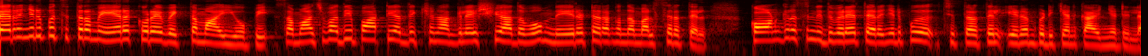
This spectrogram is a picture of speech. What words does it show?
തെരഞ്ഞെടുപ്പ് ചിത്രം ഏറെക്കുറെ വ്യക്തമായി യു പി. സമാജ്വാദി പാർട്ടി അധ്യക്ഷൻ അഖിലേഷ് യാദവും നേരിട്ടിറങ്ങുന്ന മത്സരത്തിൽ കോൺഗ്രസിന് ഇതുവരെ തെരഞ്ഞെടുപ്പ് ചിത്രത്തിൽ ഇടം പിടിക്കാൻ കഴിഞ്ഞിട്ടില്ല.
